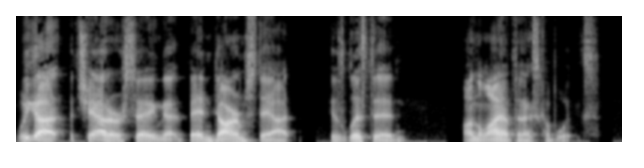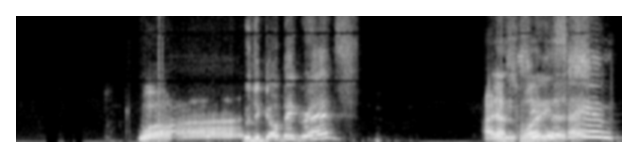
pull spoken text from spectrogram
We got a chatter saying that Ben Darmstadt is listed on the lineup the next couple weeks. What? With the Go Big Reds, I That's didn't what see he's this. saying.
